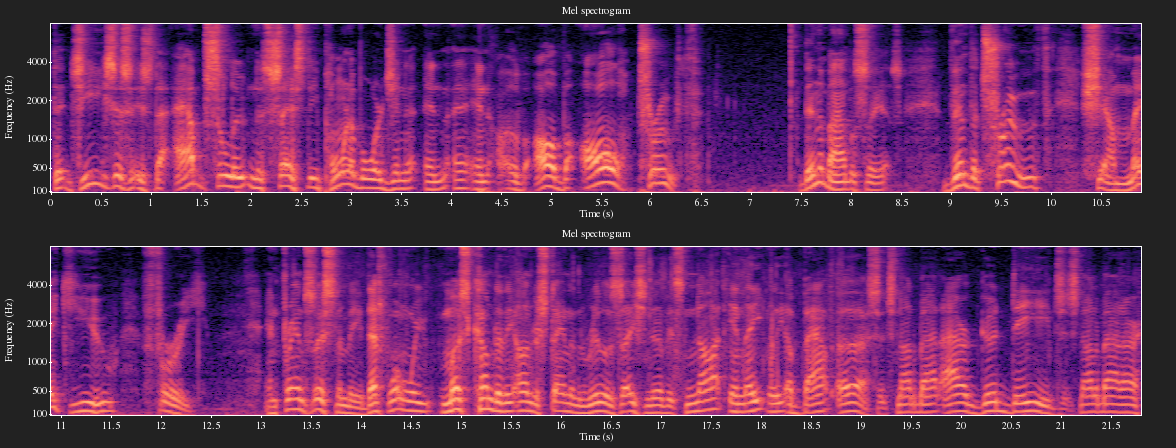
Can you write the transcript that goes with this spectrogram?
that Jesus is the absolute necessity, point of origin, and, and of, of all truth, then the Bible says, then the truth shall make you free. And friends, listen to me. That's when we must come to the understanding, the realization of it's not innately about us. It's not about our good deeds. It's not about our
